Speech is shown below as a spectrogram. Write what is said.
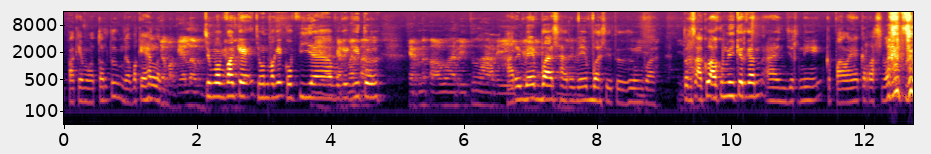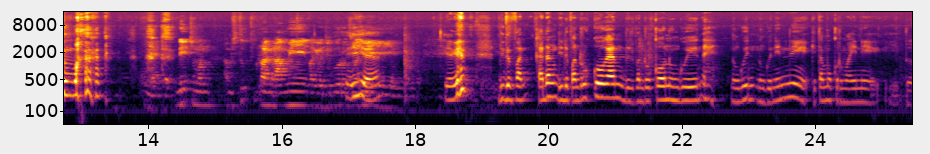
pakai motor tuh nggak pakai helm. Nggak pakai helm. Cuma Karena- pakai cuma pakai kopiah Iya, pakai gitu. tahu- karena tahu hari itu hari hari bebas hari bebas itu sumpah. Iya. terus aku aku mikir kan anjir nih kepalanya keras banget sumpah. Iya, dia cuma abis itu kurang rame pakai baju kurung Iya. iya, iya. ya kan? Di depan kadang di depan ruko kan di depan ruko nungguin eh nungguin nungguin ini nih kita mau ke rumah ini gitu.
